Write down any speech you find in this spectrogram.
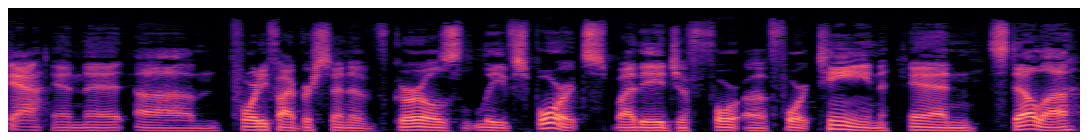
Yeah. and that um, 45% of girls leave sports by the age of four, uh, 14 and stella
